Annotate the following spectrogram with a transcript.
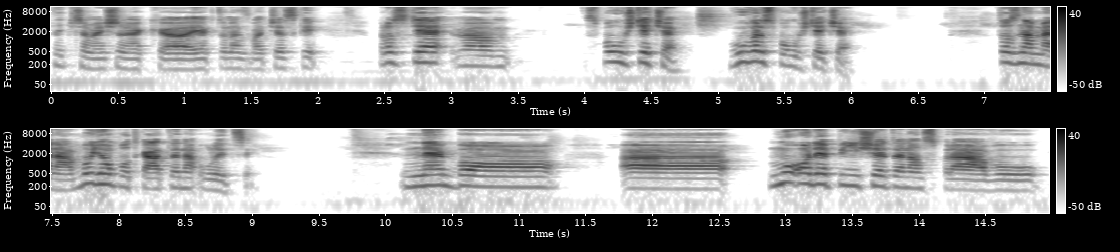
teď přemýšlím, jak, jak to nazvat česky, prostě um, spouštěče, hoover spouštěče. To znamená, buď ho potkáte na ulici, nebo uh, mu odepíšete na zprávu,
